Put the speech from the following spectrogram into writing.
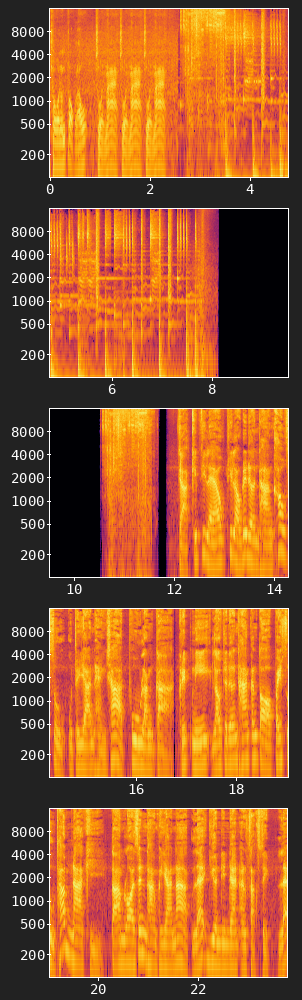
โชว์น้ำตกแล้วสวยมาก สวยมาก สวยมาก จากคลิปที่แล้วที่เราได้เดินทางเข้าสู่อุทยานแห่งชาติภูลังกา คลิปนี้เราจะเดินทางกันต่อไปสู่ถ้ำนาคี ตามรอยเส้นทางพญานาค และเยือนดินแดนอันศักดิ์สิทธิ์และ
